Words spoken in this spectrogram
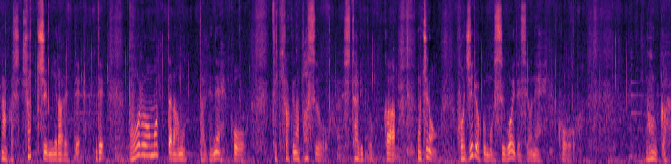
なんかしょっちゅう見られてでボールを持ったら持ったでねこう的確なパスをしたりとかもちろん保持力もすごいですよね。こうなんか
